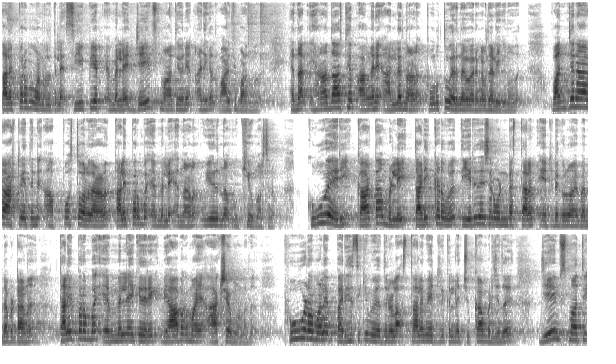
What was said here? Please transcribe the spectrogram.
തളിപ്പറമ്പ് മണ്ഡലത്തിലെ C P M M L A James മാത്യുവിനെ അണികൾ വാഴ്ത്തിപ്പറഞ്ഞത് എന്നാൽ യാഥാർത്ഥ്യം അങ്ങനെ അല്ലെന്നാണ് പുറത്തു വരുന്ന വിവരങ്ങൾ തെളിയിക്കുന്നത്. വഞ്ചന രാഷ്ട്രീയത്തിന്റെ അപ്പോസ്തോലനാണ് തളിപ്പറമ്പ് എം എൽ എ എന്നാണ് ഉയരുന്ന മുഖ്യ വിമർശനം. കൂവേരി കാട്ടാമ്പള്ളി തടിക്കടവ് തീരദേശ റോഡിന്റെ സ്ഥലം ഏറ്റെടുക്കലുമായി ബന്ധപ്പെട്ടാണ് തളിപ്പറമ്പ് എം എൽ എക്കെതിരെ വ്യാപകമായ ആക്ഷേപമുള്ളത്. ഭൂവുടമകളെ പരിഹസിക്കും വിധത്തിലുള്ള സ്ഥലമേറ്റെടുക്കലിനെ ചുക്കാൻ പിടിച്ചത് James Mathew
